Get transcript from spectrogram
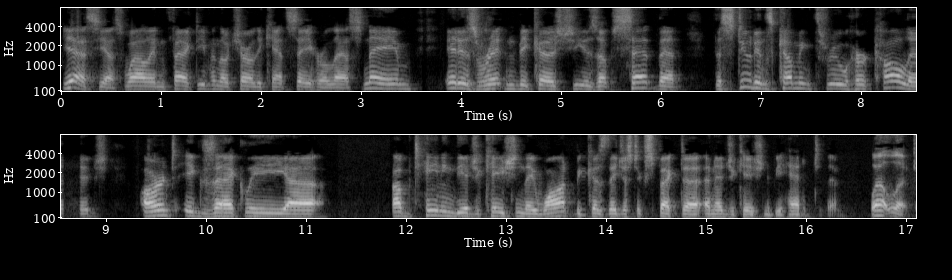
Yes, yes. Well, in fact, even though Charlie can't say her last name, it is written because she is upset that the students coming through her college aren't exactly uh, obtaining the education they want because they just expect uh an education to be handed to them. Well, look,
